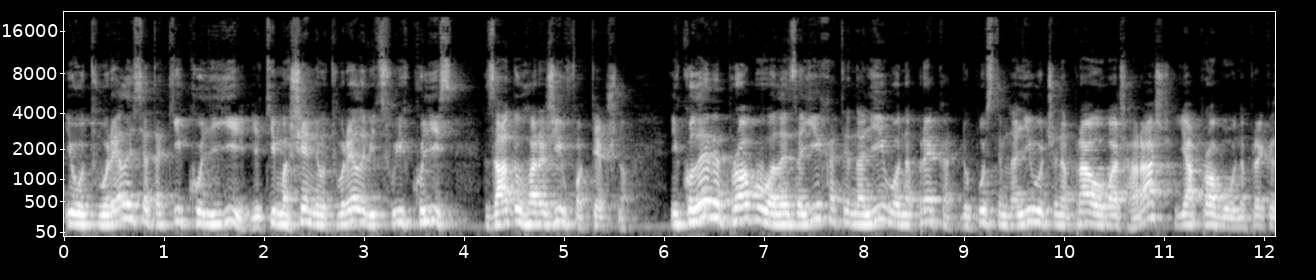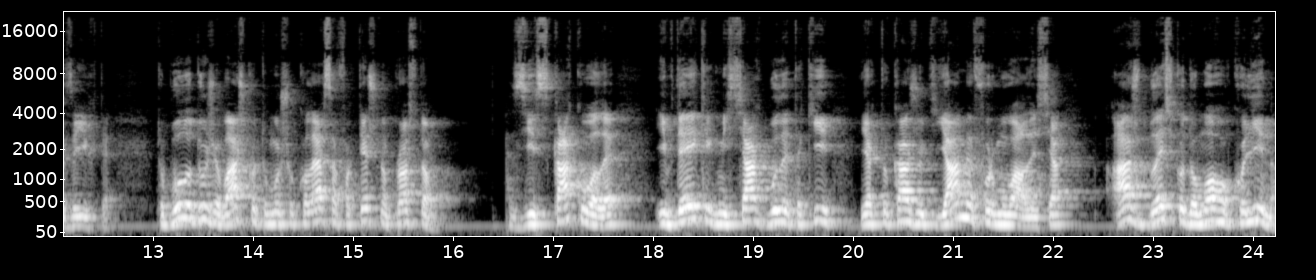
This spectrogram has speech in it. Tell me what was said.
і утворилися такі колії, які машини утворили від своїх коліс ззаду гаражів, фактично. І коли ви пробували заїхати наліво, наприклад, допустимо, наліво чи направо ваш гараж, я пробував, наприклад, заїхати, то було дуже важко, тому що колеса фактично просто зіскакували, і в деяких місцях були такі, як то кажуть, ями формувалися аж близько до мого коліна.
